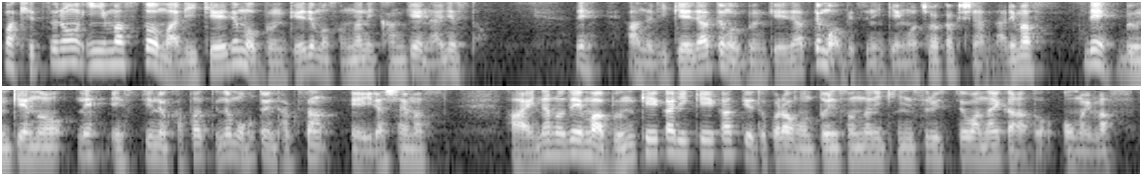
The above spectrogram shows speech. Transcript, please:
まあ、結論言いますと、まあ、理系でも文系でもそんなに関係ないですと。であの理系であっても文系であっても別に言語聴覚士にはなります。で文系のね ST の方っていうのも本当にたくさん、いらっしゃいます。はい。なのでまあ文系か理系かっていうところは本当にそんなに気にする必要はないかなと思います。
